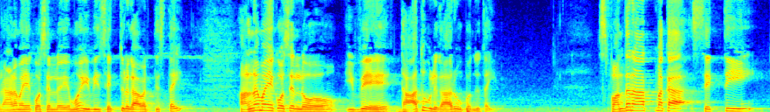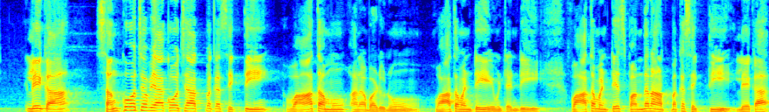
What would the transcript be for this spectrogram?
ప్రాణమయ కోశంలో ఏమో ఇవి శక్తులుగా వర్తిస్తాయి అన్నమయ కోశంలో ఇవే ధాతువులుగా రూపొందుతాయి. స్పందనాత్మక శక్తి లేక సంకోచ వ్యాకోచాత్మక శక్తి వాతము అనబడును. వాతం అంటే ఏమిటండి? వాతం అంటే స్పందనాత్మక శక్తి లేక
